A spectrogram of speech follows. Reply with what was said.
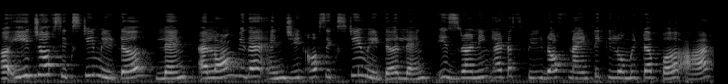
each of sixty metre length along with an engine of sixty metre length is running at a speed of ninety kilometre per hour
